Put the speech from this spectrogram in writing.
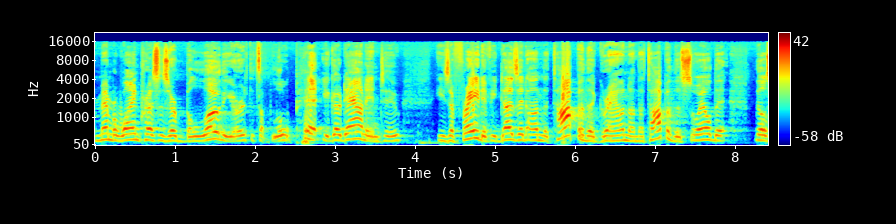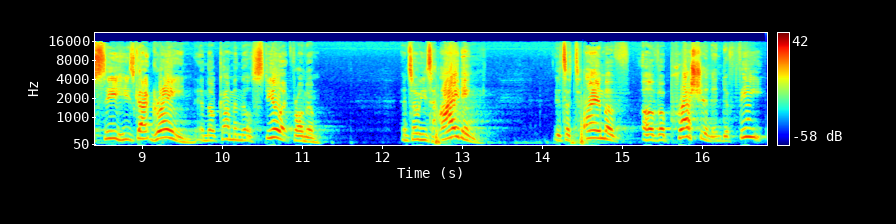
Remember, wine presses are below the earth. It's a little pit you go down into. He's afraid if he does it on the top of the ground, on the top of the soil, that they'll see he's got grain and they'll come and they'll steal it from him. And so he's hiding. It's a time of, of oppression and defeat.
